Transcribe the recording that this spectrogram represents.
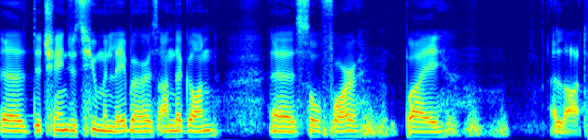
uh, the changes human labor has undergone uh, so far by a lot.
